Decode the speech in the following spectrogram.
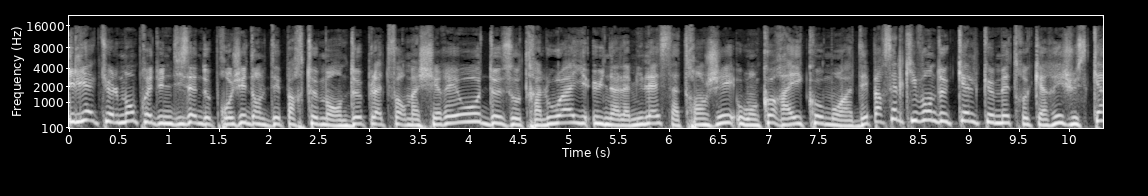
Il y a actuellement près d'une dizaine de projets dans le département. Deux plateformes à Chéréo, deux autres à Louaille, une à la Milesse, à Trangé ou encore à Écomois. Des parcelles qui vont de quelques mètres carrés jusqu'à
